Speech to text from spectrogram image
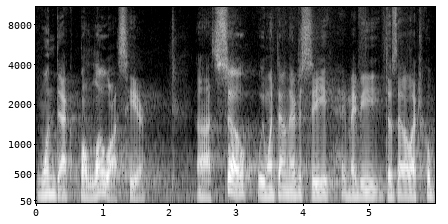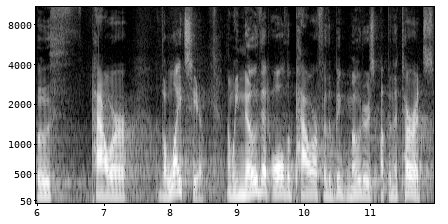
one deck below us here. Uh, so we went down there to see, hey, maybe does that electrical booth power the lights here? And we know that all the power for the big motors up in the turrets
